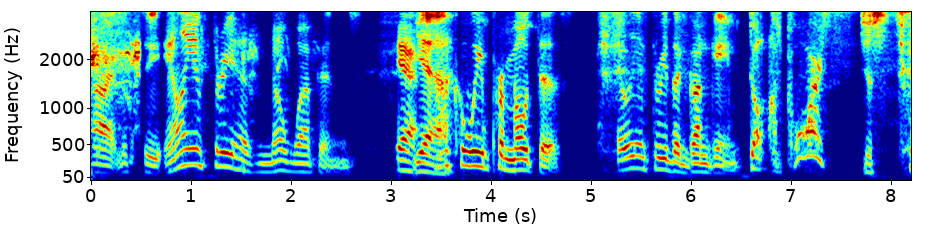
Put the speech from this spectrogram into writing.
right, let's see. Alien Three has no weapons. Yeah. How can we promote this? Alien Three, the gun game. Duh, of course. just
